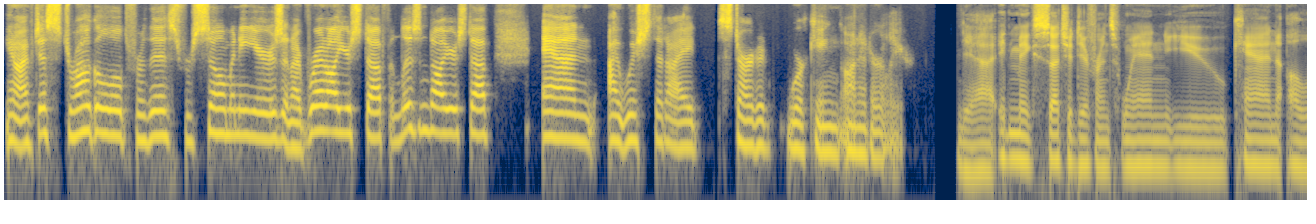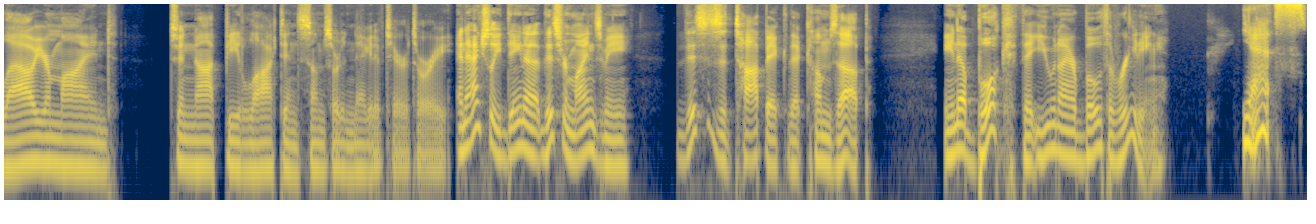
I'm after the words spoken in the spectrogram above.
You know, I've just struggled for this for so many years and I've read all your stuff and listened to all your stuff. And I wish that I started working on it earlier. Yeah, it makes such a difference when you can allow your mind to not be locked in some sort of negative territory. And actually, Dana, this reminds me, this is a topic that comes up in a book that you and I are both reading. Yes.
